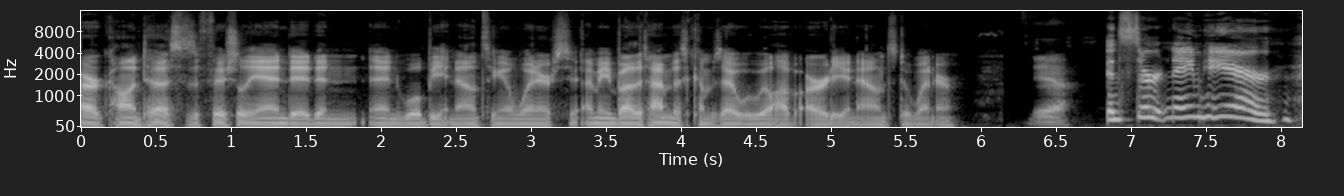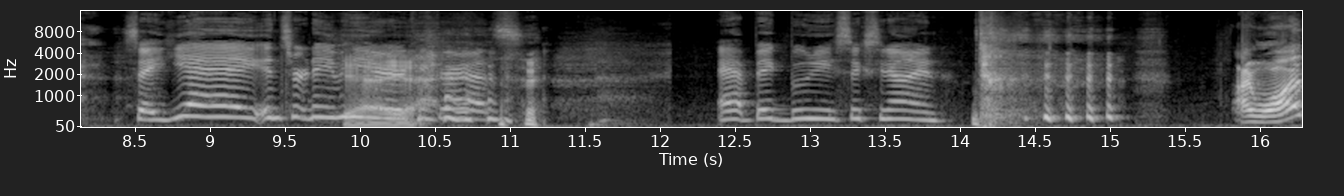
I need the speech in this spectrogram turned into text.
Our contest is officially ended, and and we'll be announcing a winner soon. I mean, by the time this comes out, we will have already announced a winner. Yeah. Insert name here. Say yay! Insert name Yeah, here. yeah. Congrats. At Big Booty sixty nine. I won.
